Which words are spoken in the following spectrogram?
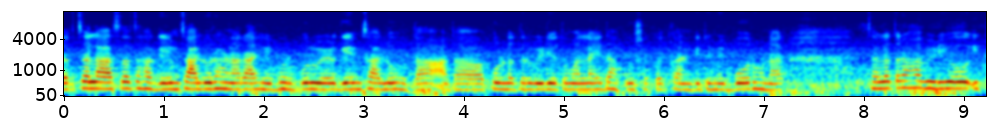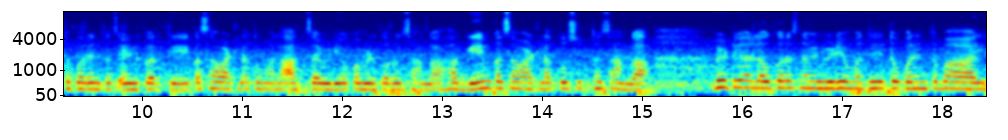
तर चला असाच हा गेम चालू राहणार आहे. भरपूर वेळ गेम चालू होता. आता पूर्ण तर व्हिडिओ तुम्हाला नाही दाखवू शकत कारण की तुम्ही बोर होणार. चला तर हा व्हिडिओ इथंपर्यंतच एंड करते. कसा वाटला तुम्हाला आजचा व्हिडिओ कमेंट करून सांगा. हा गेम कसा वाटला तो सुद्धा सांगा. भेटूया लवकरच नवीन व्हिडिओमध्ये तोपर्यंत बाय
